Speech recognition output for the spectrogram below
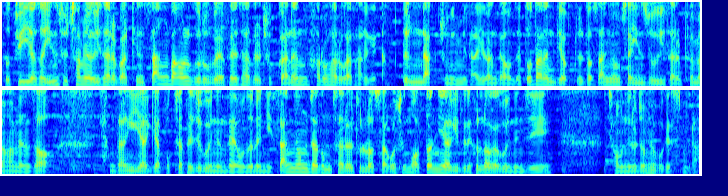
또 뒤이어서 인수 참여 의사를 밝힌 쌍방울 그룹의 회사들 주가는 하루하루가 다르게 급등락 중입니다. 이런 가운데 또 다른 기업들도 쌍용차 인수 의사를 표명하면서 상당히 이야기가 복잡해지고 있는데 오늘은 이 쌍용 자동차를 둘러싸고 지금 어떤 이야기들이 흘러가고 있는지 정리를 좀 해보겠습니다.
